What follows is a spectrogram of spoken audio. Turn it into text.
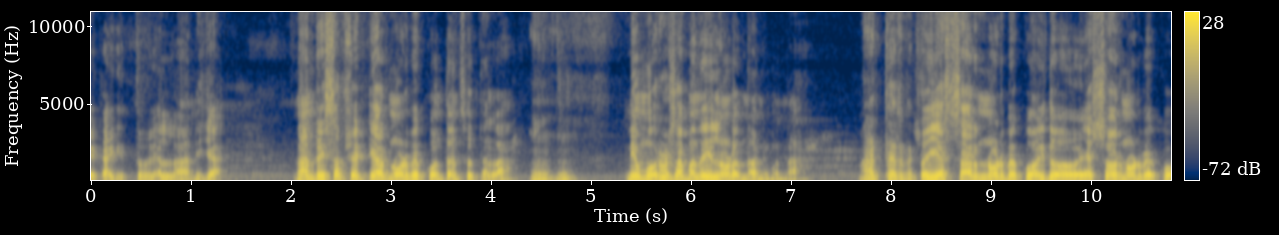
ಬೇಕಾಗಿತ್ತು ಎಲ್ಲ ನಿಜ. ನಾನು ರಿಷಬ್ ಶೆಟ್ಟಿ ಅವ್ರು ನೋಡಬೇಕು ಅಂತ ಅನಿಸುತ್ತಲ್ಲ? ನೀವು ಮೂರು ವರ್ಷ ಬಂದರೆ ಇಲ್ಲಿ ನೋಡೋದು ನಾವು ನಿಮ್ಮನ್ನು? ಮಾಡ್ತಾ ಇರಬೇಕು. ಸೊ ಎಸ್ ಸರ್ ನೋಡಬೇಕು ಇದು ಎಸ್ ಅವ್ರು ನೋಡಬೇಕು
